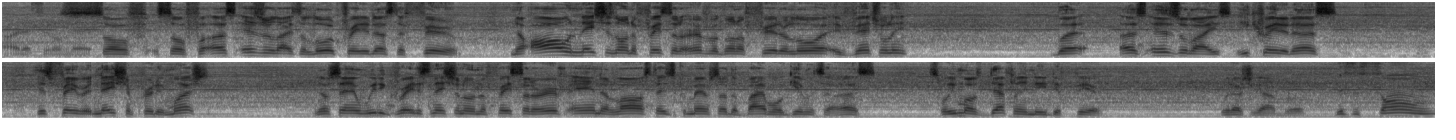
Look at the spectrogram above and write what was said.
All right, that's it on that. So, so for us Israelites, the Lord created us to fear Him. Now, all nations on the face of the earth are going to fear the Lord eventually, but us Israelites, He created us His favorite nation, pretty much. You know what I'm saying? We the greatest nation on the face of the earth, and the law, statutes, commandments of the Bible are given to us. So we most definitely need to fear. What else you got, bro? This is Psalm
